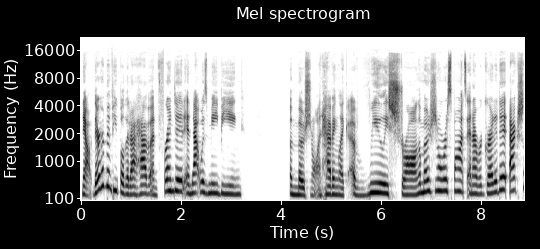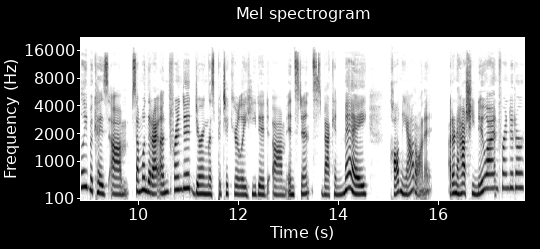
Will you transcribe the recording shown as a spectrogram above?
now there have been people that i have unfriended and that was me being emotional and having like a really strong emotional response and i regretted it actually because um someone that i unfriended during this particularly heated um instance back in may called me out on it I don't know how she knew I unfriended her,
